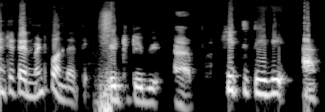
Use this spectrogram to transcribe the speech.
ఎంటర్టైన్మెంట్ పొందండి. Hit TV app. Hit TV app.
